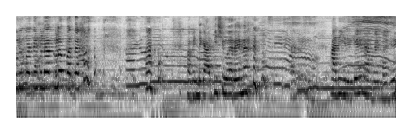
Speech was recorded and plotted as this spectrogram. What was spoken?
குடும்பத்துக்குள்ள குழப்பத்தை. அப்ப இன்னைக்கு அடி சுவரேன்னு அடி இருக்கேன் அப்படின்னது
